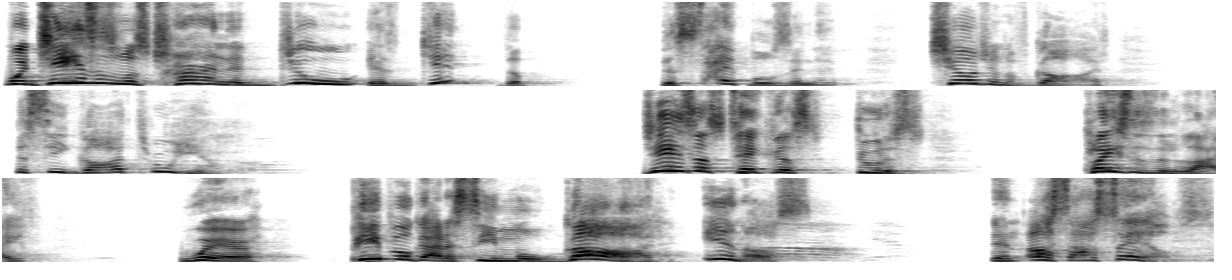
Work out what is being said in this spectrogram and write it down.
What Jesus was trying to do is get the disciples and the children of God to see God through him. Jesus take us through this places in life where people got to see more God in us than us ourselves.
